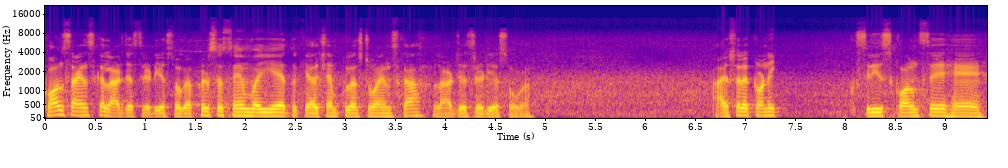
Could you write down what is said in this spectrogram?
कौन साइंस का लार्जेस्ट रेडियस होगा? फिर से सेम वही है तो कैल्शियम प्लस टू आइंस का लार्जेस्ट रेडियस होगा। आइसो इलेक्ट्रॉनिक सीरीज़ कौन से हैं?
